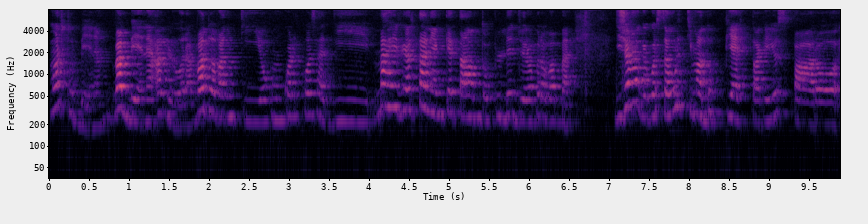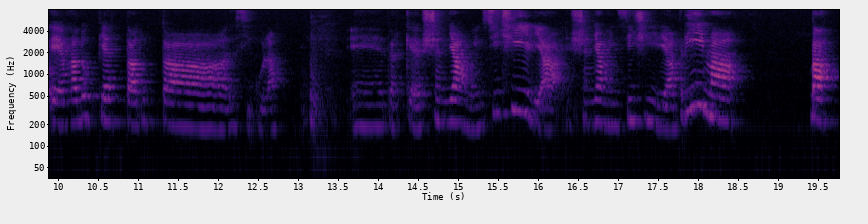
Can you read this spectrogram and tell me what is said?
Molto bene, va bene, allora vado avanti io con qualcosa di... ma in realtà neanche tanto, più leggero, però vabbè. Diciamo che questa ultima doppietta che io sparo è una doppietta tutta sicula. Eh, perché scendiamo in Sicilia, scendiamo in Sicilia prima... Bah,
